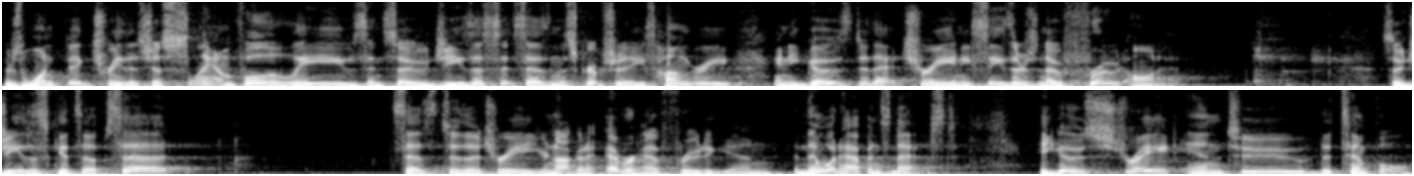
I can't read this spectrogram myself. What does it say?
There's one fig tree that's just slam full of leaves. And so Jesus, it says in the scripture that he's hungry and he goes to that tree and he sees there's no fruit on it. So Jesus gets upset, says to the tree, You're not going to ever have fruit again. And then what happens next? He goes straight into the temple.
